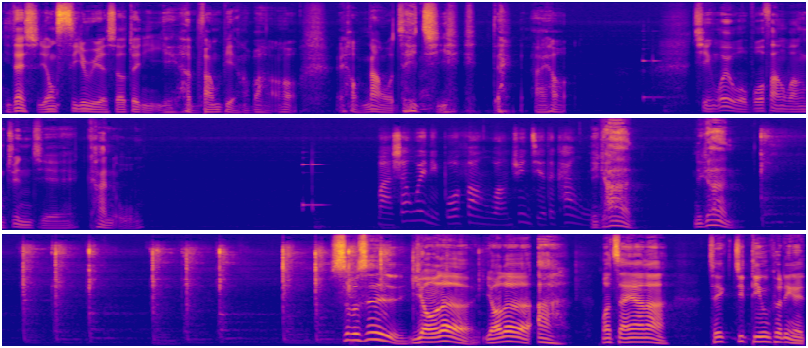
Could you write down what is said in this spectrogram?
你在使用 Siri 的时候对你也很方便，好不好？吼，哎，好那我这一集，对，还好，请为我播放王俊杰《看舞》。马上为你播放王俊杰的《看舞》。你看，你看。是不是有了有了啊？我知影啦，这这张可能会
